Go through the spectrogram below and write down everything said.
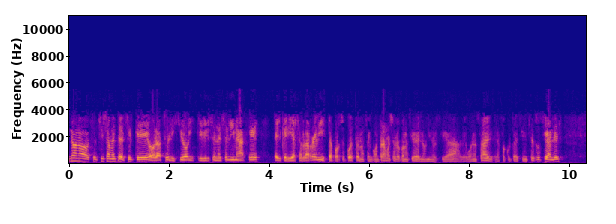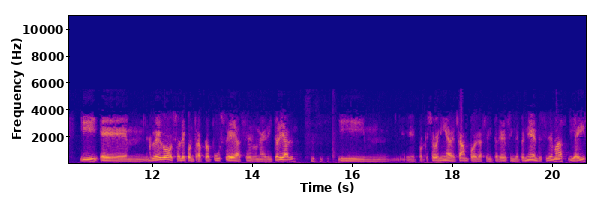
No, no, sencillamente decir que Horacio eligió inscribirse en ese linaje, él quería hacer la revista, por supuesto, nos encontramos, yo lo conocía de la Universidad de Buenos Aires, de la Facultad de Ciencias Sociales, y eh, luego yo le contrapropuse hacer una editorial y eh, porque yo venía del campo de las editoriales independientes y demás y ahí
